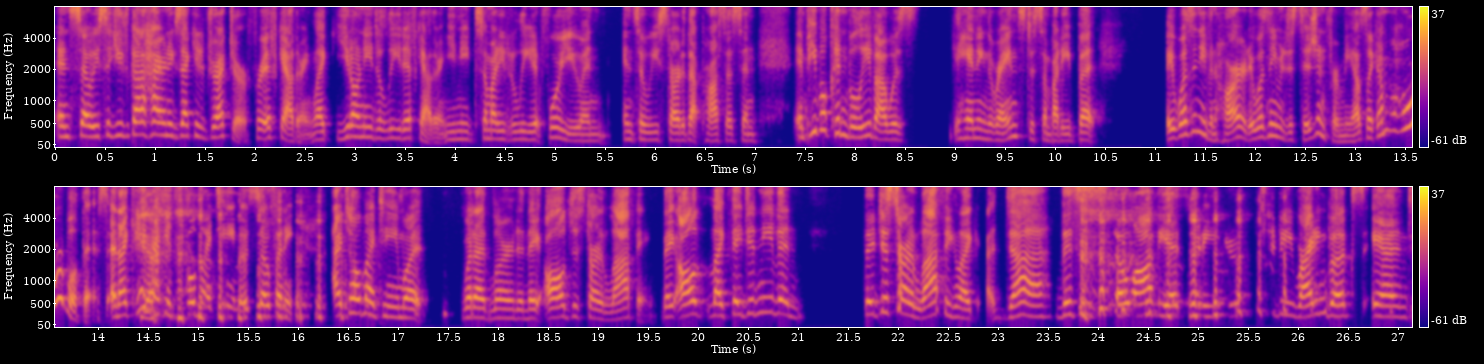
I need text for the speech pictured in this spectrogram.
And so he said, you've got to hire an executive director for if gathering. Like you don't need to lead if gathering. You need somebody to lead it for you. And, and so we started that process and, and people couldn't believe I was handing the reins to somebody, but it wasn't even hard. It wasn't even a decision for me. I was like, I'm horrible at this. And I came yeah. back and told my team, it was so funny. I told my team what, what I'd learned and they all just started laughing. They all like, they didn't even, they just started laughing like, duh, this is so obvious. But you should be writing books and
